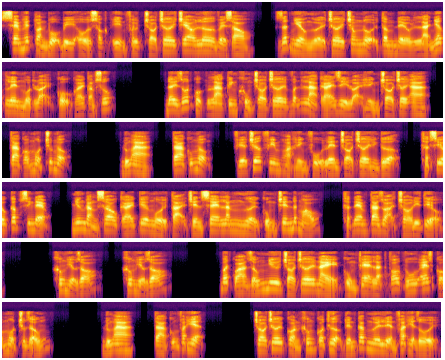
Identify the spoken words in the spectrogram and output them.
xem hết toàn bộ bị ổ sọc in phật trò chơi treo lơ về sau rất nhiều người chơi trong nội tâm đều là nhấc lên một loại cổ quái cảm xúc. Đây rốt cuộc là kinh khủng trò chơi vẫn là cái gì loại hình trò chơi a? Ta có một chút ngộng. Đúng a ta cũng ngộng phía trước phim hoạt hình phụ lên trò chơi hình tượng, thật siêu cấp xinh đẹp, nhưng đằng sau cái kia ngồi tại trên xe lăn người cùng trên đất máu, thật đem ta dọa cho đi tiểu. Không hiểu rõ, không hiểu rõ. Bất quá giống như trò chơi này cùng the lặt vót us có một chút giống. Đúng a, ta cũng phát hiện. Trò chơi còn không có thượng tuyến các ngươi liền phát hiện rồi.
